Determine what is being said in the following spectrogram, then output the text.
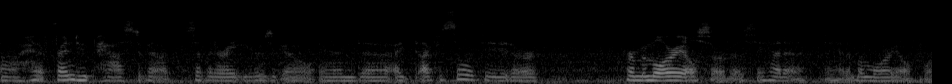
uh, I had a friend who passed about seven or eight years ago, and uh, I, I facilitated her her memorial service. They had a they had a memorial for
